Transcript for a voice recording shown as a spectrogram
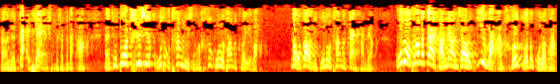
呃钙片什么什么的啊，呃，就多吃些骨头汤就行了，喝骨头汤就可以了。那我告诉你，骨头汤的钙含量，骨头汤的钙含量叫一碗合格的骨头汤。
